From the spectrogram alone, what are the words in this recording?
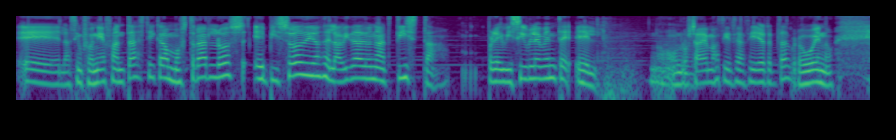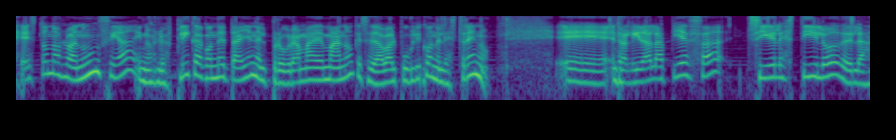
eh, la Sinfonía Fantástica, mostrar los episodios de la vida de un artista, previsiblemente él. No lo sabemos ciencia cierta, pero bueno. Esto nos lo anuncia y nos lo explica con detalle en el programa de mano que se daba al público en el estreno. Eh, en realidad la pieza sigue el estilo de las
